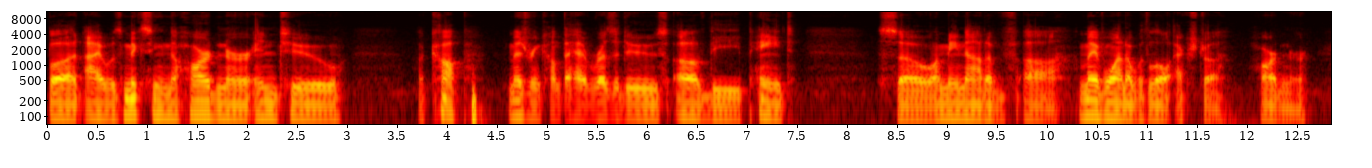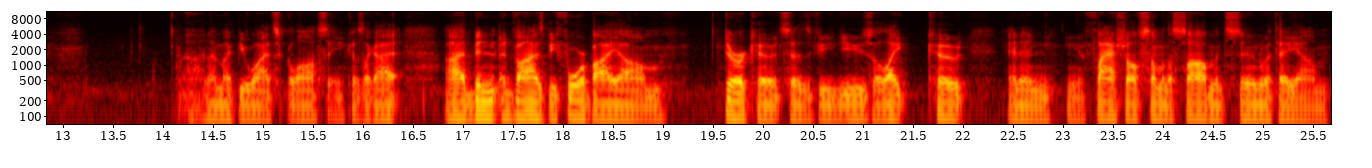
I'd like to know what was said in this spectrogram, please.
but I was mixing the hardener into a cup, measuring cup that had residues of the paint. So I may not have, uh, I may have wound up with a little extra hardener. Uh, that might be why it's glossy, because like I, I've been advised before by um, Duracoat says if you use a light coat and then you know, flash off some of the solvents soon with a um,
